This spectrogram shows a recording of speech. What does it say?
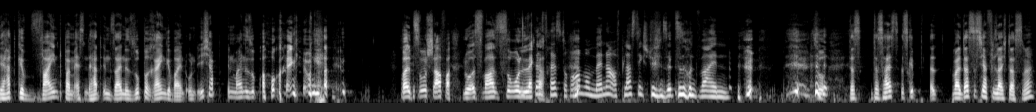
der hat geweint beim Essen, der hat in seine Suppe reingeweint. Und ich habe in meine Suppe auch reingeweint, weil es so scharf war, nur es war so lecker. Das Restaurant, wo Männer auf Plastikstühlen sitzen und weinen. So, das, das heißt, es gibt, äh, weil das ist ja vielleicht das, ne?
